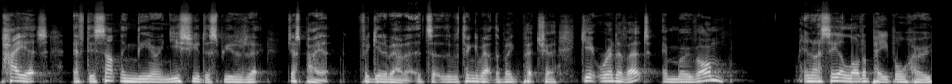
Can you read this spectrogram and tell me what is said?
pay it. If there's something there and yes, you disputed it, just pay it. Forget about it. It's a, think about the big picture. Get rid of it and move on. And I see a lot of people who,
